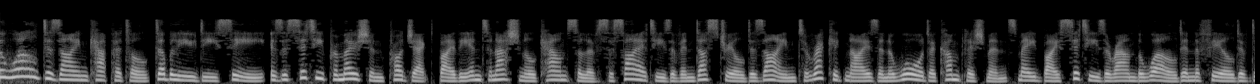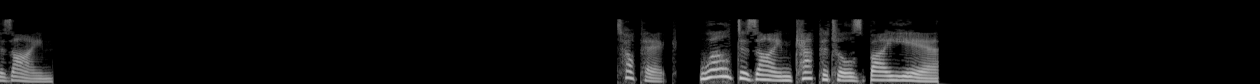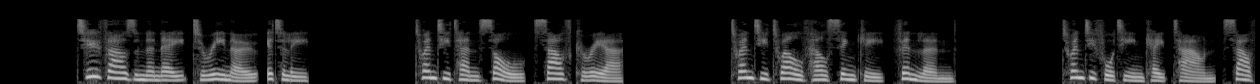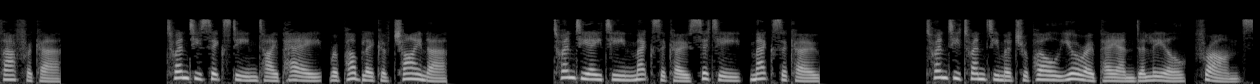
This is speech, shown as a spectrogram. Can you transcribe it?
The World Design Capital WDC is a city promotion project by the International Council of Societies of Industrial Design to recognize and award accomplishments made by cities around the world in the field of design. Topic: World Design Capitals by year. 2008 Torino, Italy 2010 Seoul, South Korea. 2012 Helsinki, Finland. 2014 Cape Town, South Africa. 2016 Taipei, Republic of China. 2018 Mexico City, Mexico. 2020 Métropole Européenne de Lille, France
